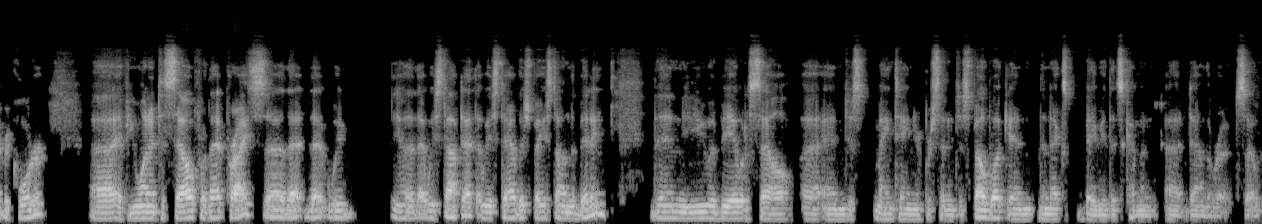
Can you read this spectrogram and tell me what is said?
every quarter. Uh, if you wanted to sell for that price uh, that that we you know that we stopped at that we established based on the bidding, then you would be able to sell uh, and just maintain your percentage of spellbook and the next baby that's coming uh, down the road. So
